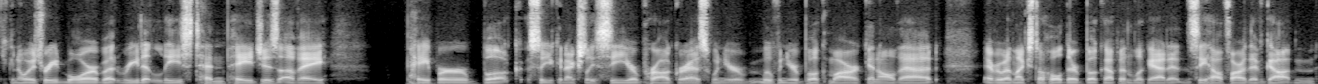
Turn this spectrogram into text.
You can always read more, but read at least 10 pages of a paper book so you can actually see your progress when you're moving your bookmark and all that. Everyone likes to hold their book up and look at it and see how far they've gotten.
